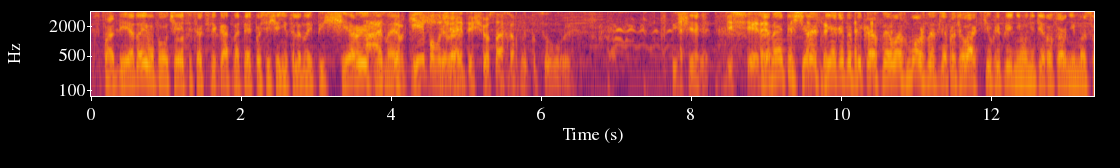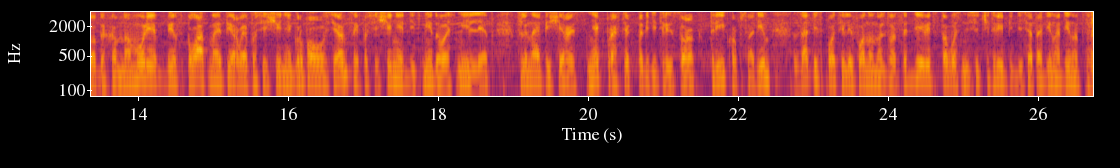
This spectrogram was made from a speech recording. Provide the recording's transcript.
С победой вы получаете сертификат на 5 посещений соляной пещеры. А Соляная Сергей пещера получает еще сахарный поцелуй. В пещере. В пещере. Соляная пещера «Снег» — это прекрасная возможность для профилактики и укрепления иммунитета, сравнимая с отдыхом на море. Бесплатное первое посещение группового сеанса и посещение детьми до 8 лет. Соляная пещера «Снег», проспект Победителей 43, корпус 1. Запись по телефону 029-184-51-11.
